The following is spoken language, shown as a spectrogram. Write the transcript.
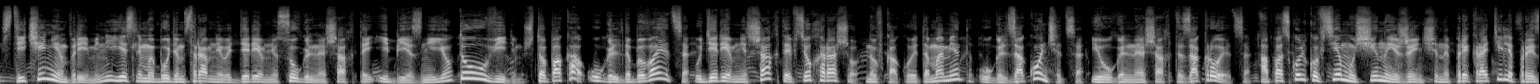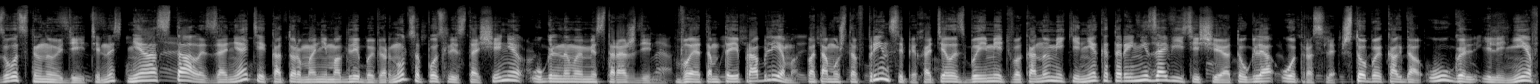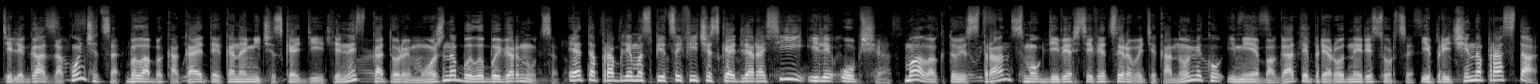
С течением времени, если мы будем сравнивать деревню с угольной шахтой и без нее, то увидим, что пока уголь добывается, у деревни с шахтой все хорошо, но в какой-то момент уголь закончится, закончится, и угольная шахта закроется. А поскольку все мужчины и женщины прекратили производственную деятельность, не осталось занятий, к которым они могли бы вернуться после истощения угольного месторождения. В этом-то и проблема, потому что, в принципе, хотелось бы иметь в экономике некоторые независящие от угля отрасли, чтобы, когда уголь или нефть или газ закончится, была бы какая-то экономическая деятельность, к которой можно было бы вернуться. Это проблема специфическая для России или общая? Мало кто из стран смог диверсифицировать экономику, имея богатые природные ресурсы. И причина проста.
